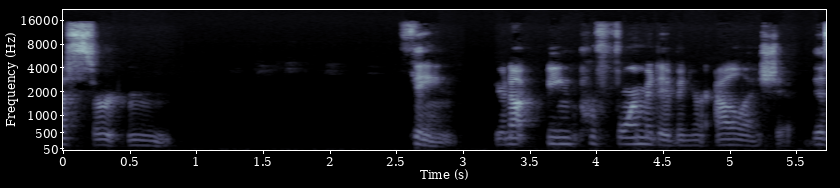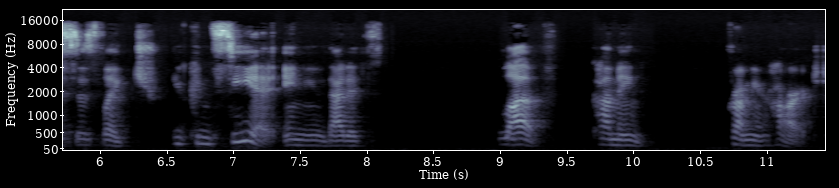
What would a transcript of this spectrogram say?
a certain thing. You're not being performative in your allyship. This is like, you can see it in you that it's love coming from your heart.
